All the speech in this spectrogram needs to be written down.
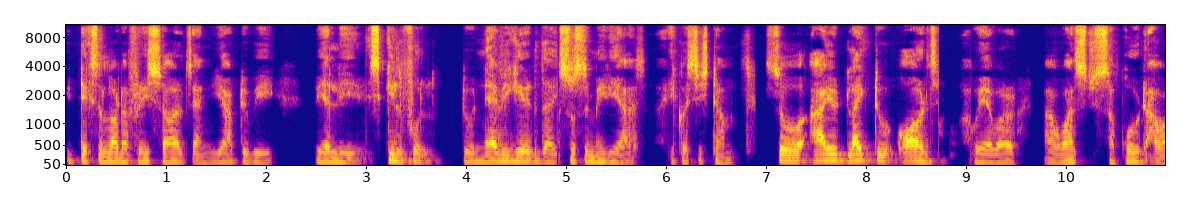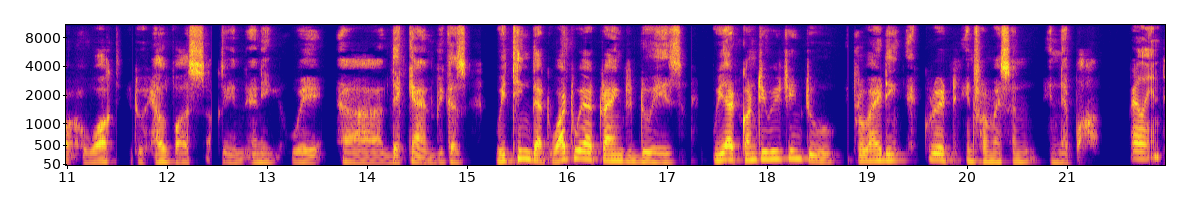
it takes a lot of research and you have to be really skillful to navigate the social media ecosystem. So I would like to urge whoever uh, wants to support our work to help us in any way uh, they can because we think that what we are trying to do is we are contributing to providing accurate information in Nepal. Brilliant.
